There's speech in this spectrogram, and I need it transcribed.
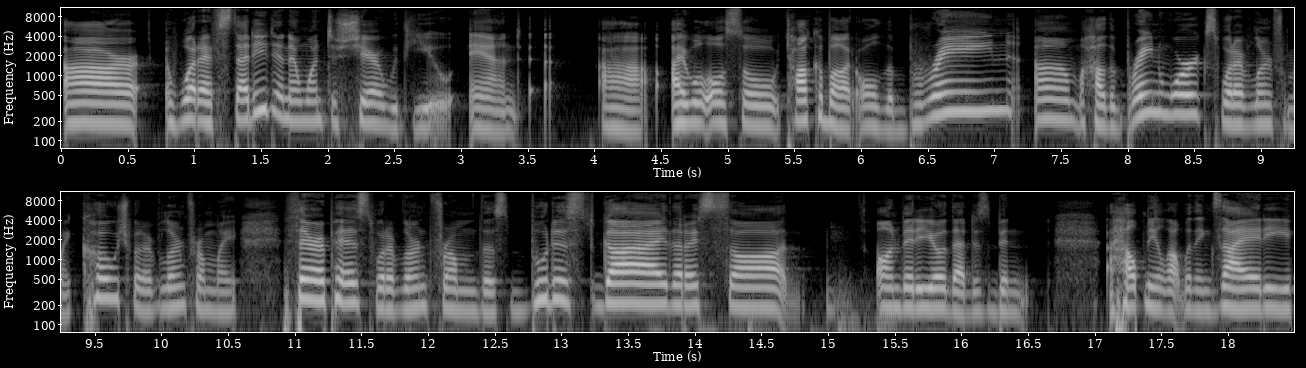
are what I've studied and I want to share with you. And uh, I will also talk about all the brain, um, how the brain works, what I've learned from my coach, what I've learned from my therapist, what I've learned from this Buddhist guy that I saw on video that has been helped me a lot with anxiety,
